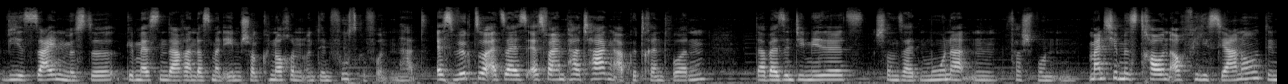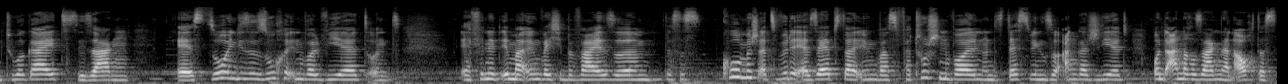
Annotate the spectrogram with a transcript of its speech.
wie es sein müsste, gemessen daran, dass man eben schon Knochen und den Fuß gefunden hat. Es wirkt so, als sei es erst vor ein paar Tagen abgetrennt worden. Dabei sind die Mädels schon seit Monaten verschwunden. Manche misstrauen auch Feliciano, dem Tourguide. Sie sagen, er ist so in diese Suche involviert und er findet immer irgendwelche Beweise. Das ist komisch, als würde er selbst da irgendwas vertuschen wollen und ist deswegen so engagiert. Und andere sagen dann auch, dass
